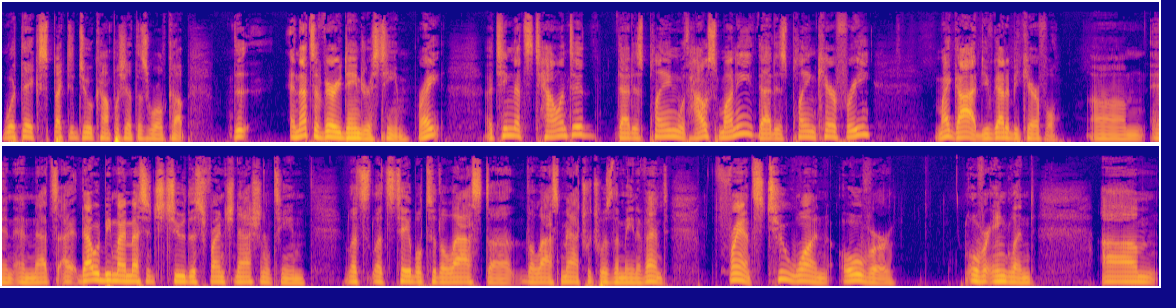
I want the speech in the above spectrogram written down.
what they expected to accomplish at this World Cup. The, and that's a very dangerous team, right? A team that's talented, that is playing with house money, that is playing carefree. My God, you've got to be careful. Um, and and that's I, that would be my message to this French national team. Let's let's table to the last uh, the last match, which was the main event. France two one over over England. Um,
